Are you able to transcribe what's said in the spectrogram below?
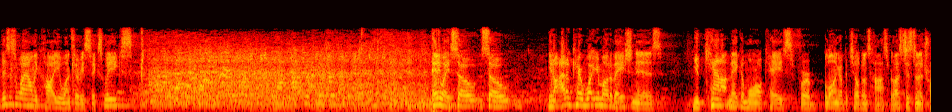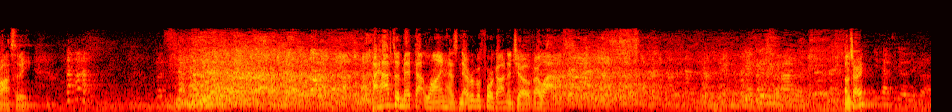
this is why I only call you once every six weeks. anyway, so, so, you know, I don't care what your motivation is, you cannot make a moral case for blowing up a children's hospital. That's just an atrocity. I have to admit that line has never before gotten a joke or laugh. I'm sorry? You'd have to go to Nicaragua.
